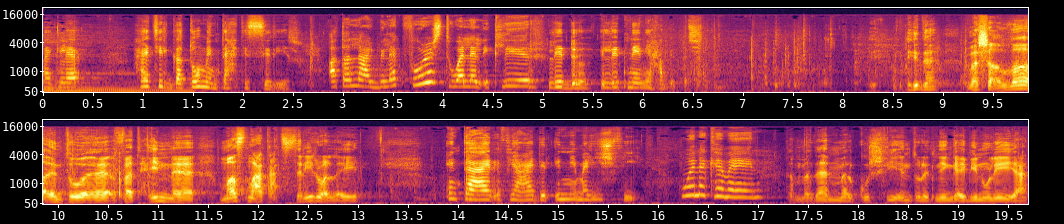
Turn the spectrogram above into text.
نجلاء هاتي الجاتو من تحت السرير. أطلع ال black forest ولا ال éclair؟ ده؟ الاتنين يا حبيبتي. إيه ده؟ ما شاء الله. أنتوا آه، فاتحين آه، مصنع تحت السرير ولا إيه؟ انت عارف يا عادل إني ماليش فيه. وأنا كمان. طب ما دام مالكوش فيه أنتوا الاتنين جايبينه ليه يعني؟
